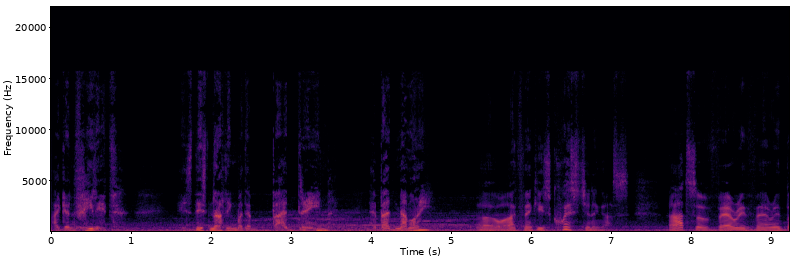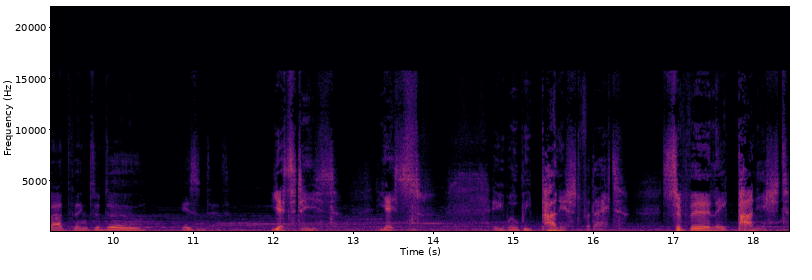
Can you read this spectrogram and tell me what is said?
I can feel it. Is this nothing but a bad dream? A bad memory? Oh, I think he's questioning us. That's a very, very bad thing to do, isn't it? Yes, it is. Yes. He will be punished for that. Severely punished.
